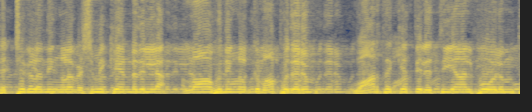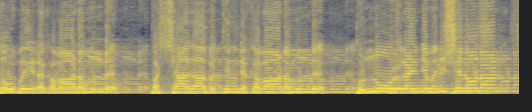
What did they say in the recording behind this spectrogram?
തെറ്റുകൾ നിങ്ങളെ വിഷമിക്കേണ്ടതില്ല. അള്ളാഹു നിങ്ങൾക്ക് മാപ്പ് തരും. വാർദ്ധക്യത്തിലെത്തിയാൽ പോലും തൗബയുടെ കവാടമുണ്ട്. പശ്ചാത്താപത്തിന്റെ കവാടമുണ്ട്. തൊണ്ണൂറ് കഴിഞ്ഞ മനുഷ്യനോടാണ്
